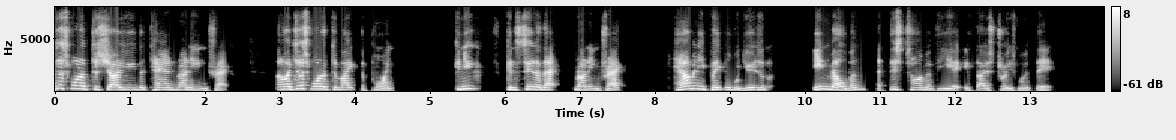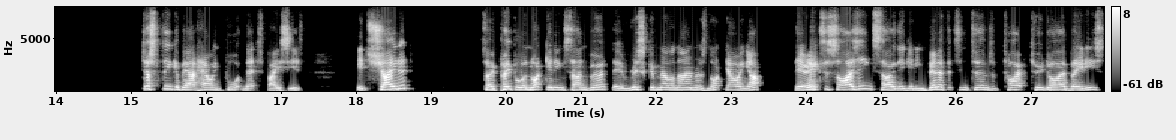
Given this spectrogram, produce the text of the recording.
just wanted to show you the tan running track. And I just wanted to make the point can you consider that running track? How many people would use it in Melbourne at this time of the year if those trees weren't there? Just think about how important that space is. It's shaded, so people are not getting sunburnt. Their risk of melanoma is not going up. They're exercising, so they're getting benefits in terms of type 2 diabetes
